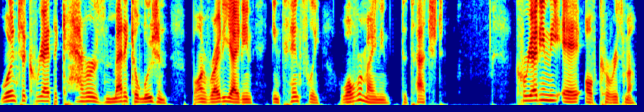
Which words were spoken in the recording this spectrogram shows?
Learn to create the charismatic illusion by radiating intensely while remaining detached. Creating the air of charisma.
